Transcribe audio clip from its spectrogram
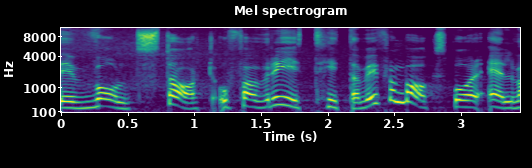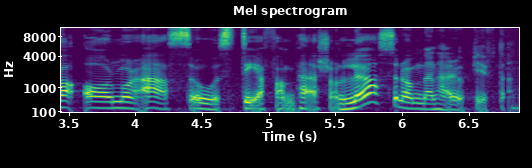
det är voltstart och favorit hittar vi från bakspår 11 Armor As och Stefan Persson. Löser de den här uppgiften?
